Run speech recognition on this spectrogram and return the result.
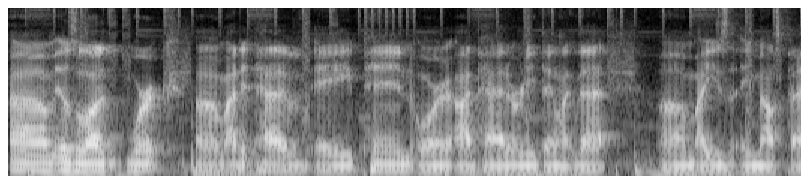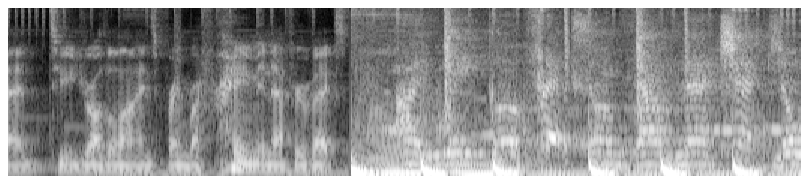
Um, it was a lot of work. Um, I didn't have a pen or iPad or anything like that. Um, I used a mouse pad to draw the lines frame by frame in After Effects. I wake up, flex, I'm down that check. No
